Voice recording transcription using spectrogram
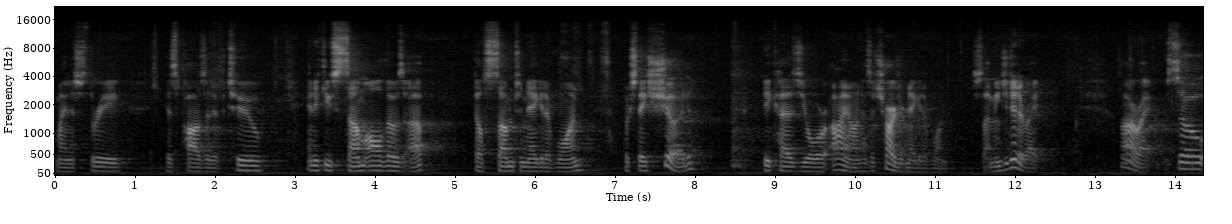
minus 3 is positive 2. And if you sum all those up, they'll sum to negative 1, which they should because your ion has a charge of negative 1. So that means you did it right. All right, so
